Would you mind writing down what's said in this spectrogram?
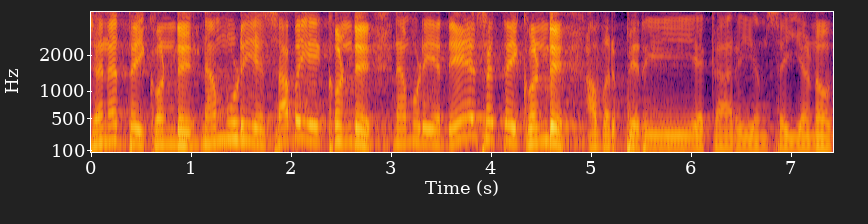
ஜனத்தை கொண்டு நம்முடைய சபையை கொண்டு நம்முடைய தேசத்தை கொண்டு அவர் பெரிய காரியம் செய்யணும்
